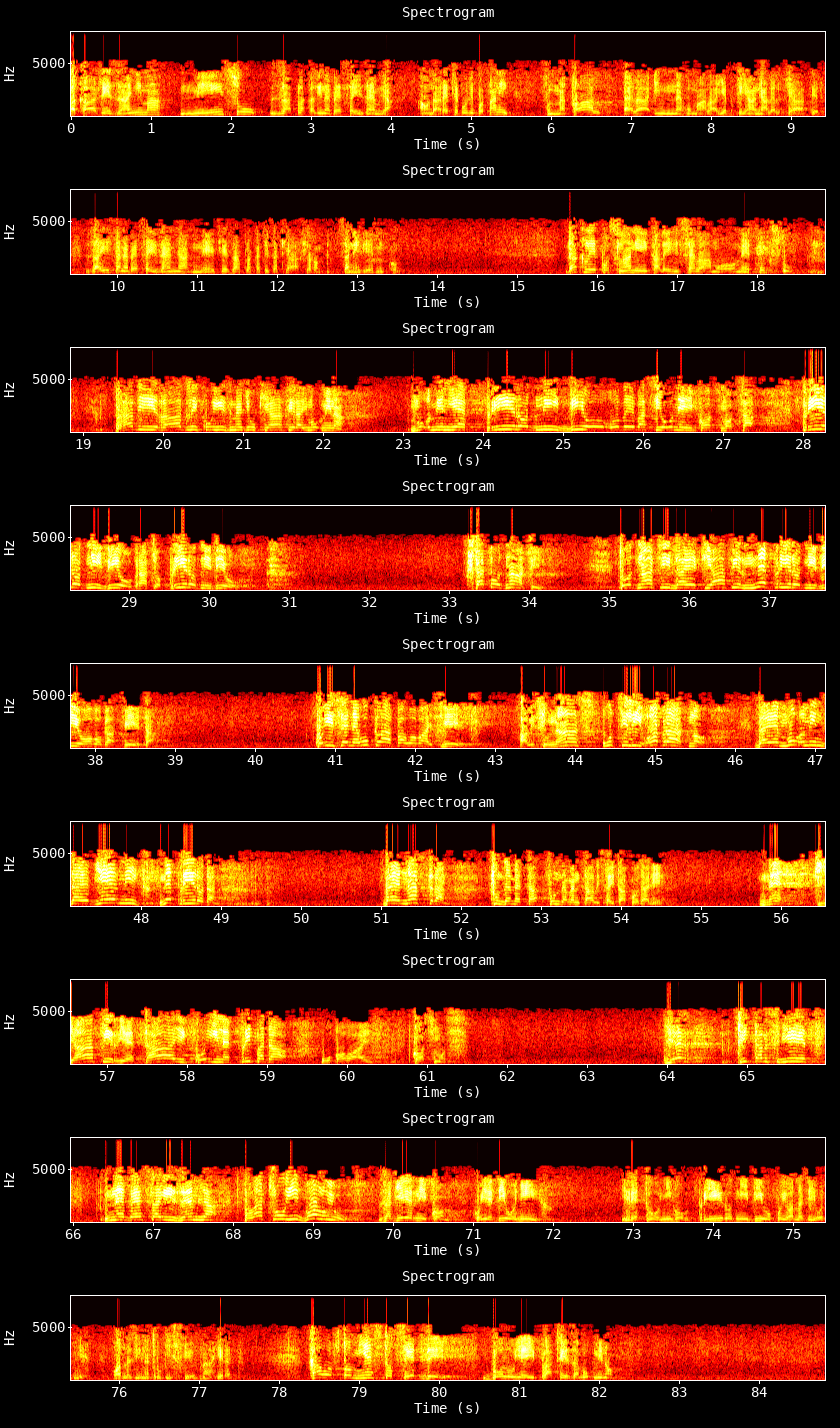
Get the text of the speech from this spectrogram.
pa kaže za njima nisu zaplakali nebesa i zemlja a onda reče Boži poslanik ثم قال الا انهما لا يبقيان على الكافر زيست نبسا زمنا نيتي زاطلقتي ذا كافر سنيرنكم dakle poslanik alejhi selam u ovom tekstu pravi razliku između kafira i mu'mina mu'min je prirodni dio ove vasione i kosmosa prirodni dio, braćo, prirodni dio. Šta to znači? To znači da je kjafir neprirodni dio ovoga svijeta. Koji se ne uklapa u ovaj svijet. Ali su nas ucili obratno. Da je mu'min, da je vjernik neprirodan. Da je nastran fundamentalista i tako dalje. Ne, kjafir je taj koji ne pripada u ovaj kosmos. Jer čitav svijet, nebesa i zemlja plaću i boluju za vjernikom koji je dio njih. Jer je to njihov prirodni dio koji odlazi od njih, odlazi na drugi svijet, na hirat. Kao što mjesto sedze boluje i plače za mu'minom,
